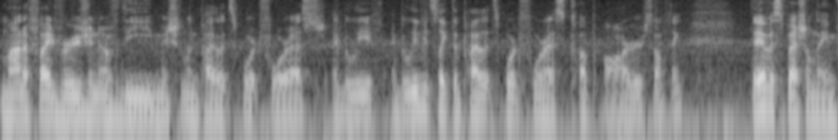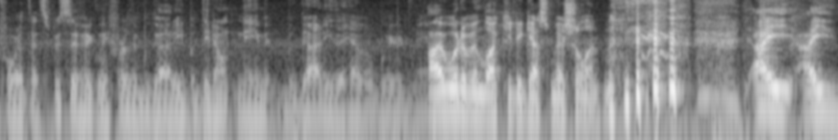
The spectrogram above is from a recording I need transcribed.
modified version of the Michelin Pilot Sport 4S, I believe. I believe it's like the Pilot Sport 4S Cup R or something. They have a special name for it that's specifically for the Bugatti, but they don't name it Bugatti. They have a weird name. I would have been lucky to guess Michelin. I I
